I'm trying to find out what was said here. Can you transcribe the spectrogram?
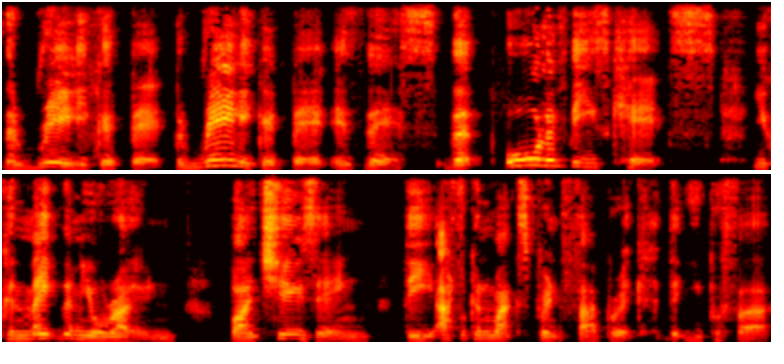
the really good bit, the really good bit is this, that all of these kits, you can make them your own by choosing the African wax print fabric that you prefer.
